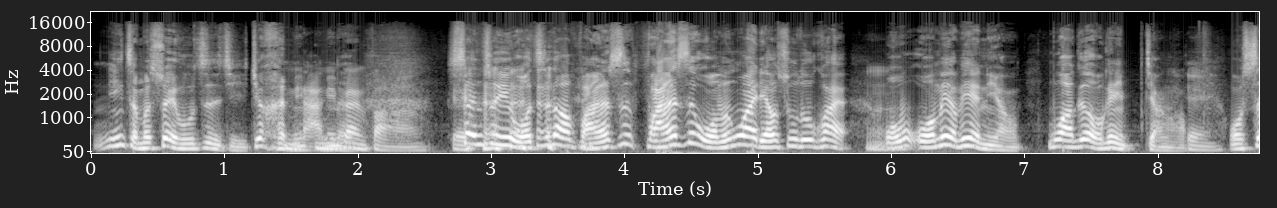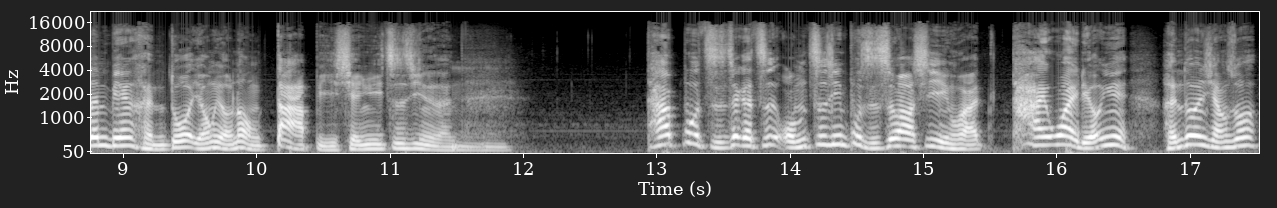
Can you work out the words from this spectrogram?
你怎么说服自己就很难，没办法啊。甚至于我知道，反而是反而是我们外流速度快，我我没有骗你哦，木华哥，我跟你讲哦，我身边很多拥有那种大笔闲余资金的人，他不止这个资，我们资金不只是要吸引回来，他还外流，因为很多人想说，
